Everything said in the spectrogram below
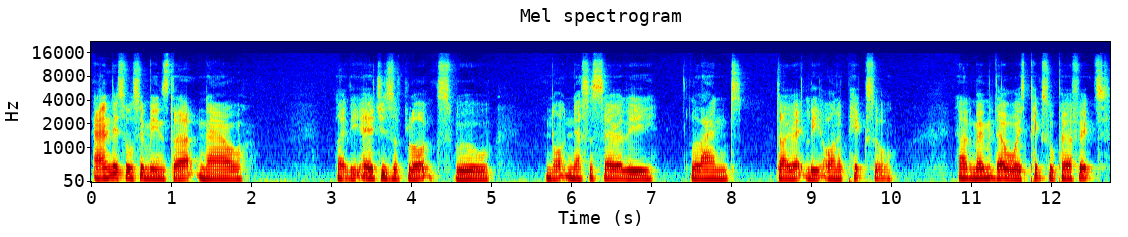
And this also means that now like the edges of blocks will not necessarily land directly on a pixel at the moment, they're always pixel perfect.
